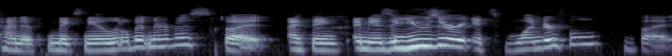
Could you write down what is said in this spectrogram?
kind of makes me a little bit nervous. But I think I mean as a user, it's wonderful, but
